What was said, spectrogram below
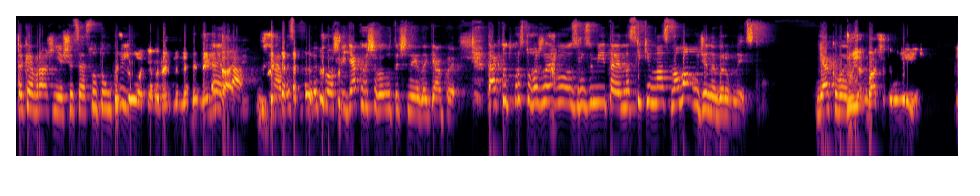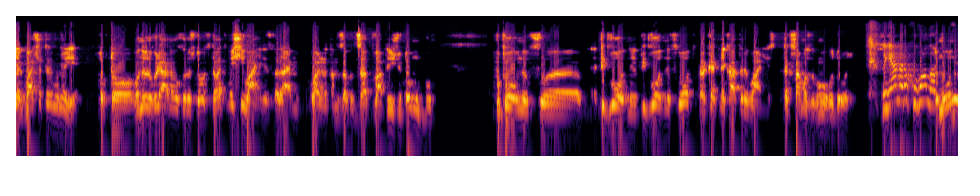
таке враження, що це суто Україна. Безпілотні, не, не, не, не Е, літальні. так, так, без- перепрошую, дякую, що ви уточнили. Дякую. Так, тут просто важливо зрозуміти, наскільки в нас налагоджене виробництво. Як ви Ну, як бачите, воно є. Як бачите, воно є. Тобто вони регулярно використовуються. Давайте ми ще Іваніві згадаємо. Буквально там за, за два тижні тому був поповнив е, підводний, підводний флот, ракетний катер Іванівськ. Так само з допомогою дронів. ну я нарахувала Тому вони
